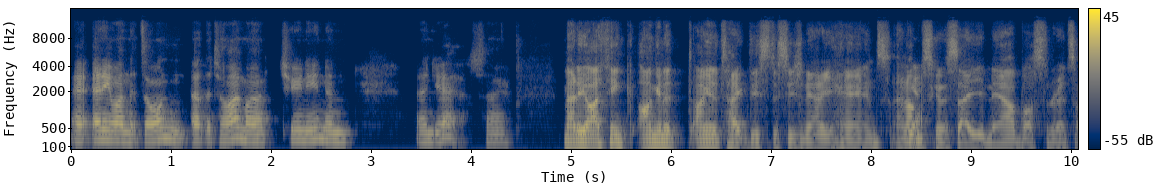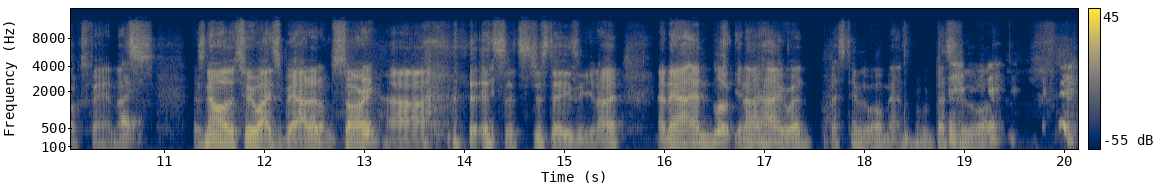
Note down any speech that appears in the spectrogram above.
a- anyone that's on at the time, I tune in and and yeah. So Maddi, I think I'm gonna I'm gonna take this decision out of your hands, and I'm Yeah. just gonna say you're now a Boston Red Sox fan. That's there's no other two ways about it. I'm sorry. Uh, it's it's just easy, you know. And now and look, you know, hey, we're best team in the world, man. We're best team in the world.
